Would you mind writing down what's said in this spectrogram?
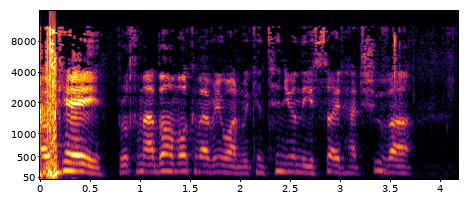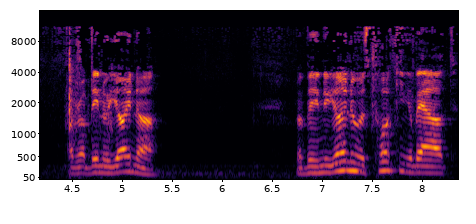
Okay, Bruchim Abba, welcome everyone. We continue in the Yisoid Hatshuva of Rabbeinu Yoina. Rabbeinu Yoina was talking about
